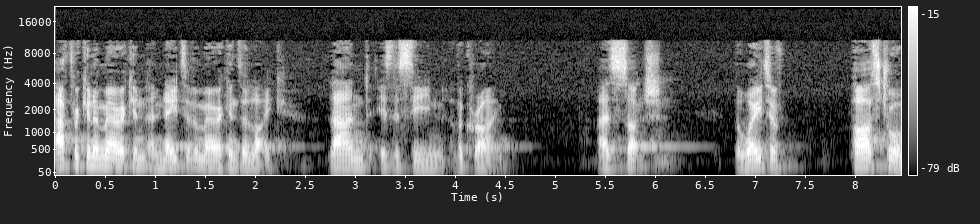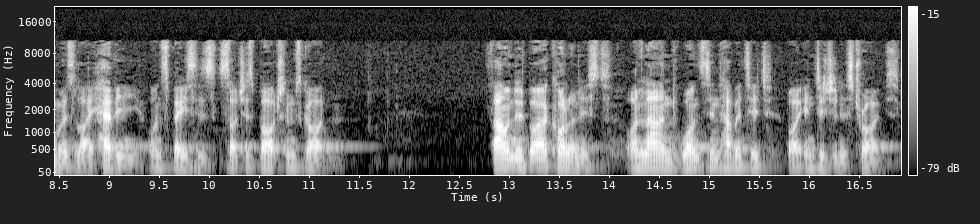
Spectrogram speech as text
African American and Native Americans alike, land is the scene of a crime. As such, the weight of past traumas lie heavy on spaces such as Bartram's Garden. Founded by a colonist on land once inhabited by indigenous tribes.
